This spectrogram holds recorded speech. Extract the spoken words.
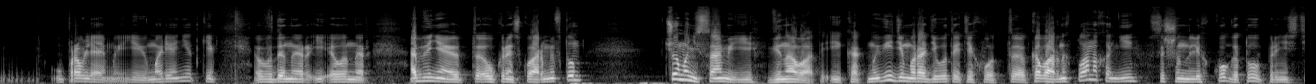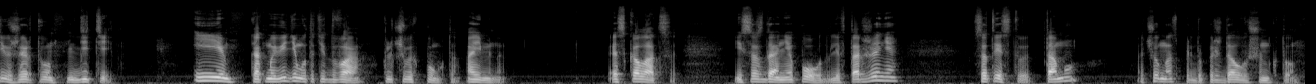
управляемые ею марионетки в ДНР и ЛНР обвиняют украинскую армию в том, в чем они сами и виноваты. И как мы видим, ради вот этих вот э, коварных планов они совершенно легко готовы принести в жертву детей. И, как мы видим, вот эти два ключевых пункта, а именно эскалация – и создание повода для вторжения соответствует тому, о чем нас предупреждал Вашингтон.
